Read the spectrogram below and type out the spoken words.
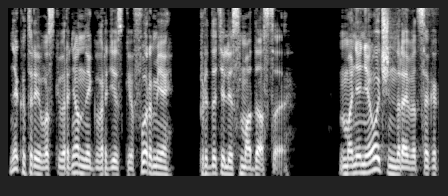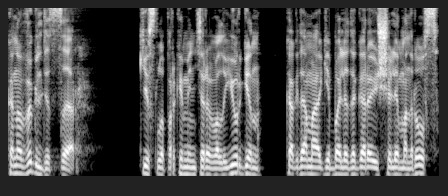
некоторые в оскверненной гвардейской форме, предатели Смодаса. «Мне не очень нравится, как оно выглядит, сэр», — кисло прокомментировал Юрген, когда мы огибали догорающий Лемон Рус,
